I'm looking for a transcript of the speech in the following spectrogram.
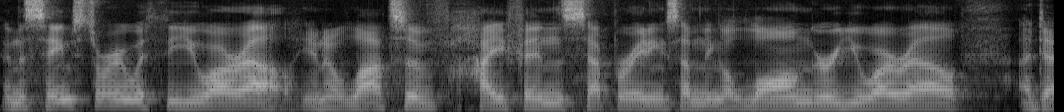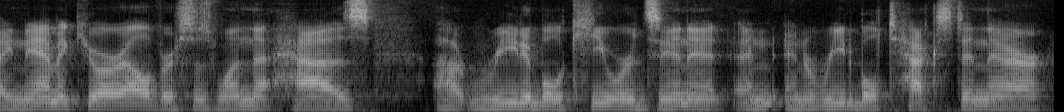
And the same story with the URL. You know, lots of hyphens separating something, a longer URL, a dynamic URL versus one that has uh, readable keywords in it and, and readable text in there.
